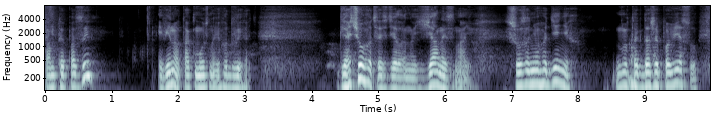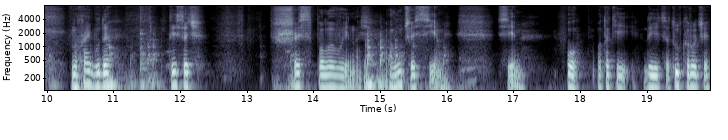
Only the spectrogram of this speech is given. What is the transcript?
там тепази, і він отак можна його двигати. Для чого це зроблено, я не знаю. Що за нього денег? Ну так даже по весу. Ну хай буде тисяч шесть з половиною, а лучше сім. Сім. О, отакий, дивіться, тут, коротше,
